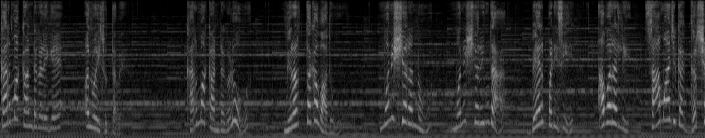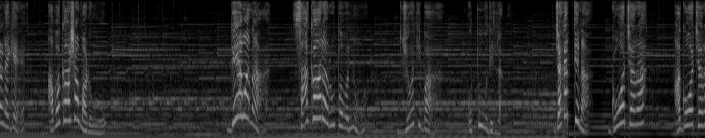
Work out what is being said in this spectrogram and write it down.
ಕರ್ಮಕಾಂಡಗಳಿಗೆ ಅನ್ವಯಿಸುತ್ತವೆ. ಕರ್ಮಕಾಂಡಗಳು ನಿರರ್ಥಕವಾದುವು. ಮನುಷ್ಯರನ್ನು ಮನುಷ್ಯರಿಂದ ಬೇರ್ಪಡಿಸಿ ಅವರಲ್ಲಿ ಸಾಮಾಜಿಕ ಘರ್ಷಣೆಗೆ ಅವಕಾಶ ಮಾಡುವು. ದೇವನ ಸಾಕಾರ ರೂಪವನ್ನು ಜ್ಯೋತಿಬಾ ಒಪ್ಪುವುದಿಲ್ಲ. ಜಗತ್ತಿನ ಗೋಚರ ಅಗೋಚರ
